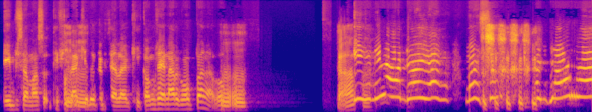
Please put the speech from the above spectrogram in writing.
eh, bisa masuk TV lagi Mm-mm. atau kerja lagi kalau misalnya narkoba nggak apa-apa Heeh. Apa? ini ada yang masuk penjara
